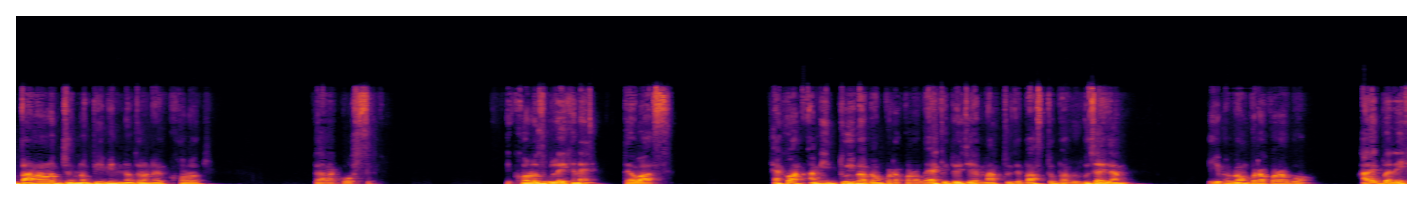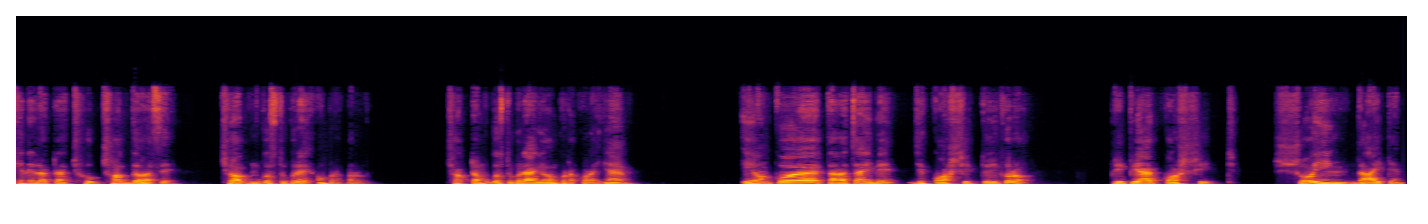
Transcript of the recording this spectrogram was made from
বানানোর জন্য বিভিন্ন ধরনের খরচ তারা করছে। এই খরচগুলো এখানে দেওয়া আছে। এখন আমি দুই ভাবে অঙ্কটা করাবো। একই দুই যে মাত্র যে বাস্তব ভাবে বুঝাইলাম, এইভাবে অঙ্কটা করাবো। আরেকবার এখানে একটা ছক ছক দেওয়া আছে। ছক মুখস্থ করে অঙ্কটা করাবো ছকটা মুখস্থ করে আগে অঙ্কটা করাই হ্যাঁ? এই অঙ্ক তারা চাইবে যে কস্ট শিট তৈরি করো। Prepare cost sheet showing the item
